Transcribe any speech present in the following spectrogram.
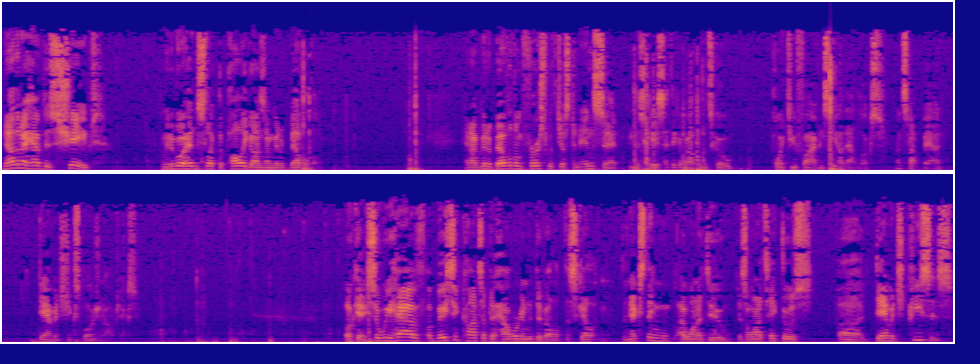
Now that I have this shaped, I'm going to go ahead and select the polygons. I'm going to bevel them. And I'm going to bevel them first with just an inset. In this case, I think about, let's go 0.25 and see how that looks. That's not bad. Damaged explosion objects. Okay, so we have a basic concept of how we're going to develop the skeleton. The next thing I want to do is I want to take those uh, damaged pieces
